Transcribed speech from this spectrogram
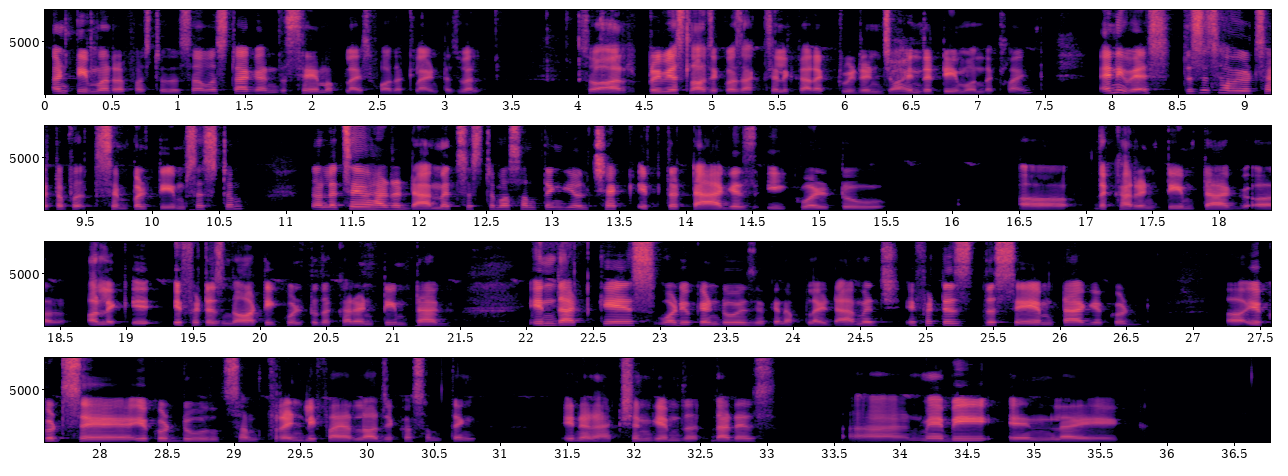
and team 1 refers to the server's tag and the same applies for the client as well. So our previous logic was actually correct. We didn't join the team on the client. Anyways this is how we would set up a simple team system. Now let's say you had a damage system or something. You'll check if the tag is equal to uh, the current team tag or or like if it is not equal to the current team tag in that case what you can do is you can apply damage. If it is the same tag you could uh, you could say you could do some friendly fire logic or something in an action game that that is. And maybe in like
